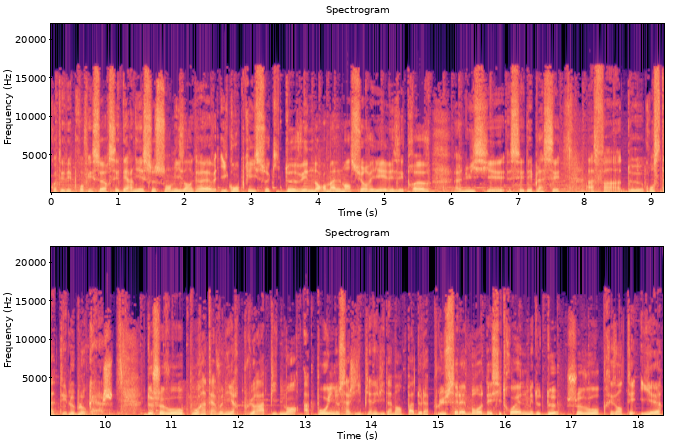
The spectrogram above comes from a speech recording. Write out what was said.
Côté des professeurs, ces derniers se sont mis en grève, y compris ceux qui devaient normalement surveiller les épreuves. Un huissier s'est déplacé afin de constater le blocage. Deux chevaux pour intervenir plus rapidement à Pau. Il ne s'agit bien évidemment pas de la plus célèbre des Citroën, mais de deux chevaux présentés hier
